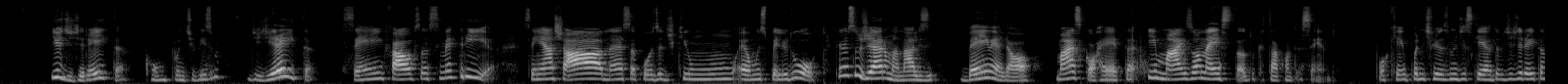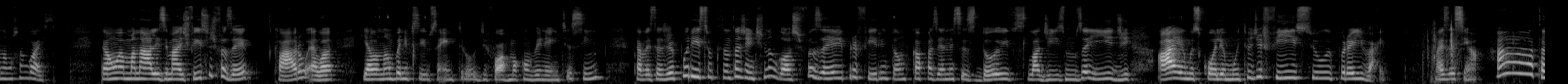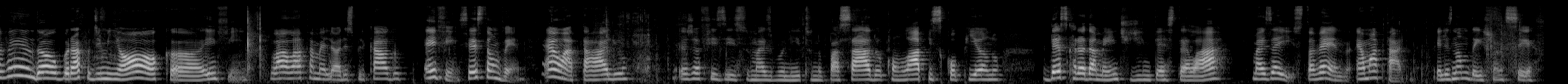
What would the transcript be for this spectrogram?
e o de direita como punitivismo de direita, sem falsa simetria, sem achar nessa né, coisa de que um é um espelho do outro. Então isso gera uma análise bem melhor, mais correta e mais honesta do que está acontecendo. Porque o punitivismo de esquerda e de direita não são iguais. Então é uma análise mais difícil de fazer, claro, ela e ela não beneficia o centro de forma conveniente assim. Talvez seja por isso que tanta gente não gosta de fazer e prefere então ficar fazendo esses dois ladismos aí de ah, é uma escolha muito difícil e por aí vai. Mas assim, ó, ah, tá vendo? Ó, o buraco de minhoca, enfim. Lá, lá tá melhor explicado. Enfim, vocês estão vendo. É um atalho. Eu já fiz isso mais bonito no passado, com lápis copiando descaradamente de interstellar. Mas é isso, tá vendo? É um atalho. Eles não deixam de ser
